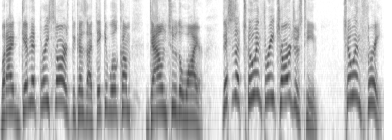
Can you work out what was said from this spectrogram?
but I've given it three stars because I think it will come down to the wire. This is a two and three Chargers team. Two and three.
